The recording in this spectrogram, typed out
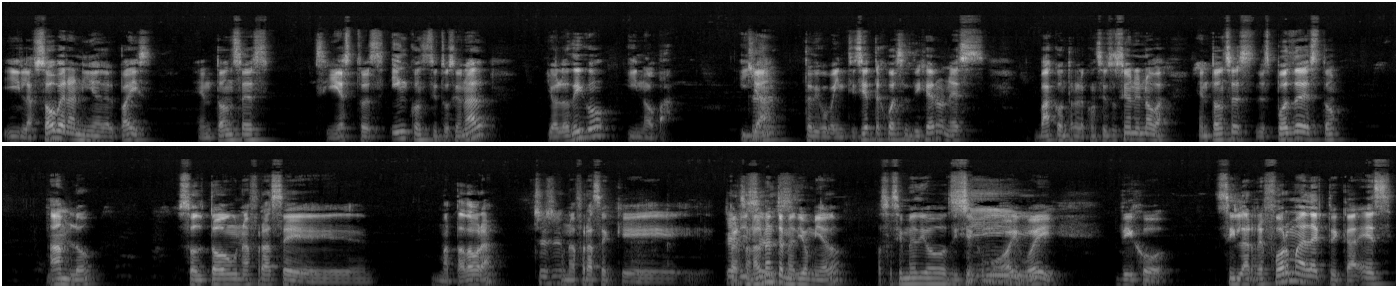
y la soberanía del país. Entonces, si esto es inconstitucional, yo lo digo y no va. Y ya, te digo, 27 jueces dijeron es va contra la Constitución y no va. Entonces, después de esto, AMLO soltó una frase matadora, una frase que Personalmente me dio miedo. O sea, sí me dio, dije como, ay, güey. Dijo, si la reforma eléctrica es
